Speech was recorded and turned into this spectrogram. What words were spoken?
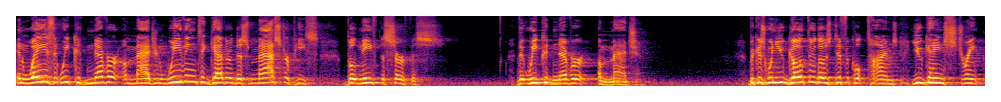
in ways that we could never imagine, weaving together this masterpiece beneath the surface that we could never imagine. Because when you go through those difficult times, you gain strength,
